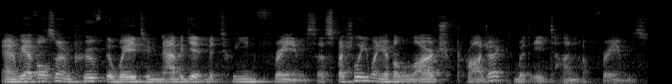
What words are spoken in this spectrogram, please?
And we have also improved the way to navigate between frames, especially when you have a large project with a ton of frames.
